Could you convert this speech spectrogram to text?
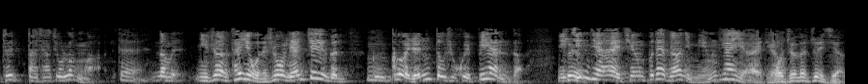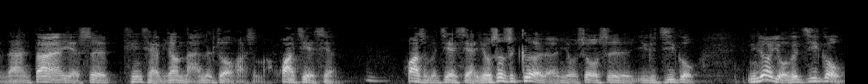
这大家就愣了。对。那么你知道，他有的时候连这个个嗯个人都是会变的。你今天爱听，不代表你明天也爱听。我觉得最简单，当然也是听起来比较难的做法，什么划界限。划什么界限？有时候是个人，有时候是一个机构。你知道，有的机构，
